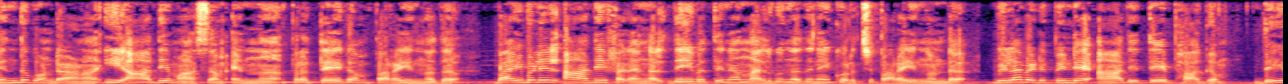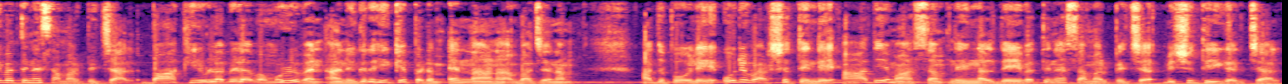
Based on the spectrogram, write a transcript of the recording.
എന്തുകൊണ്ടാണ് ഈ ആദ്യ മാസം എന്ന് പ്രത്യേകം പറയുന്നത്? ബൈബിളിൽ ആദ്യ ഫലങ്ങൾ ദൈവത്തിന് നൽകുന്നതിനെ കുറിച്ച് പറയുന്നുണ്ട്. വിളവെടുപ്പിന്റെ ആദ്യത്തെ ഭാഗം ദൈവത്തിന് സമർപ്പിച്ചാൽ ബാക്കിയുള്ള വിളവ് മുഴുവൻ അനുഗ്രഹിക്കപ്പെടും എന്നാണ് വചനം. അതുപോലെ ഒരു വർഷത്തിന്റെ ആദ്യ മാസം നിങ്ങൾ ദൈവത്തിന് സമർപ്പിച്ച് വിശുദ്ധീകരിച്ചാൽ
